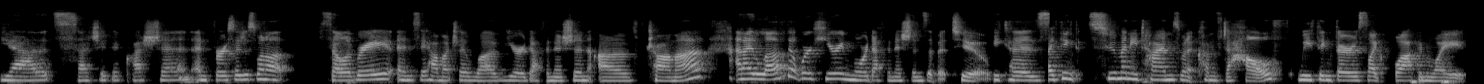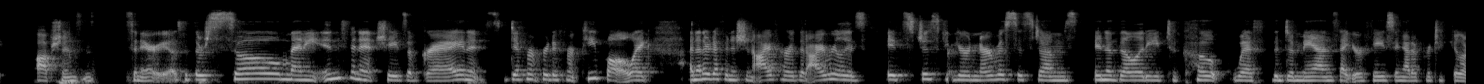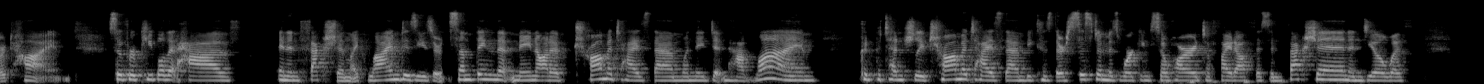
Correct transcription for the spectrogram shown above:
yeah, that's such a good question. And first, I just want to celebrate and say how much I love your definition of trauma. And I love that we're hearing more definitions of it too, because I think too many times when it comes to health, we think there's like black and white options and scenarios, but there's so many infinite shades of gray and it's different for different people. Like another definition I've heard that I realize it's just your nervous system's inability to cope with the demands that you're facing at a particular time. So for people that have an infection like Lyme disease or something that may not have traumatized them when they didn't have Lyme could potentially traumatize them because their system is working so hard to fight off this infection and deal with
